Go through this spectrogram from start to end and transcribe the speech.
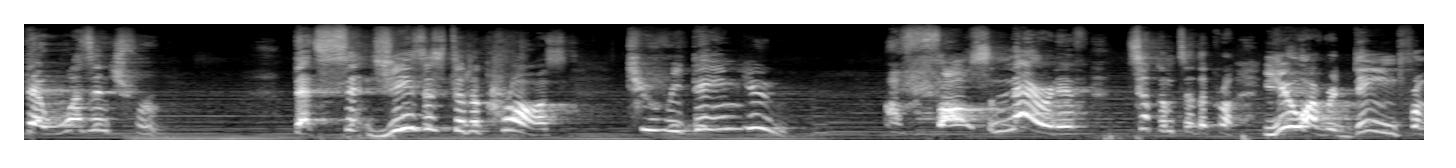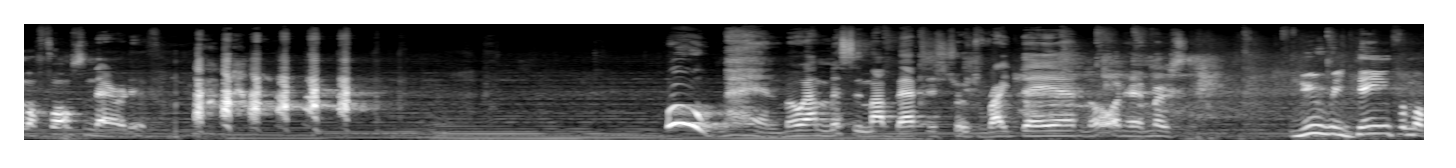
that wasn't true, that sent Jesus to the cross to redeem you. A false narrative took him to the cross. You are redeemed from a false narrative. Woo, man, boy, I'm missing my Baptist church right there. Lord have mercy. You redeemed from a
